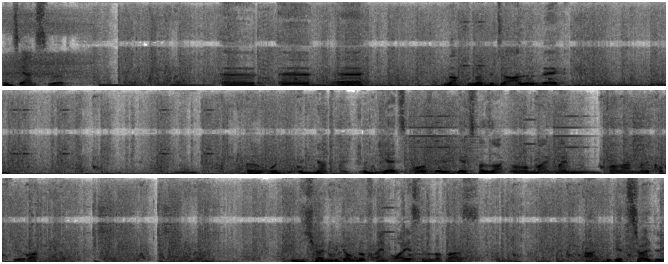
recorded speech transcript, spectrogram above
Wenn es ernst wird. Äh, äh, äh. Macht mal bitte alle weg. Äh, und, na toll. Und jetzt auswählen, jetzt versagt auch mein, mein, versagen meine Kopfhörer. Ich höre nämlich auch nur auf ein Ohr, jetzt nur noch was. Ah gut, jetzt schaltet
